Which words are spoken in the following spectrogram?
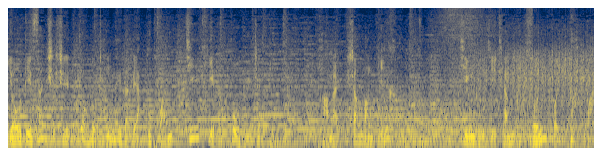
由第三十师调入城内的两个团接替了部队阵地，他们伤亡也很严重，轻重机枪损毁大半。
